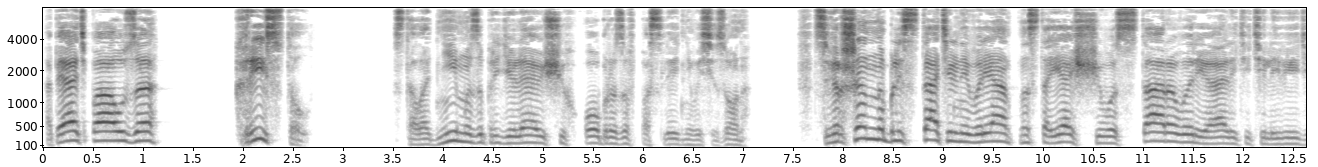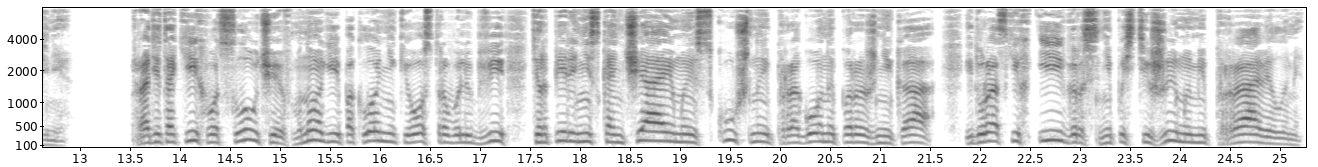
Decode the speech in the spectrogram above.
опять пауза, «Кристалл» стал одним из определяющих образов последнего сезона. Совершенно блистательный вариант настоящего старого реалити-телевидения. Ради таких вот случаев многие поклонники острова любви терпели нескончаемые скучные прогоны порожняка и дурацких игр с непостижимыми правилами.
